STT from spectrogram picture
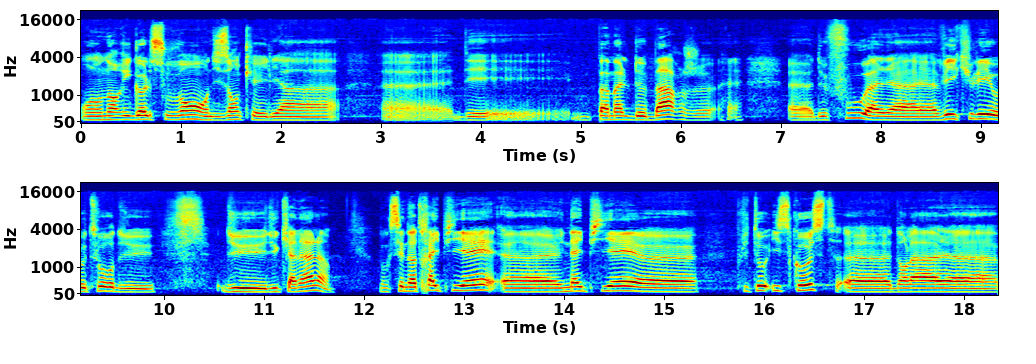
en rigole souvent en disant qu'il y a euh, des, pas mal de barges euh, de fous à, véhiculer autour du, du, canal. Donc c'est notre IPA, euh, une IPA plutôt East Coast, dans la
